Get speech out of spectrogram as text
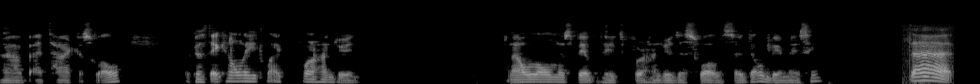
who have attack as well. Because they can only hit like 400 and I will almost be able to hit 400 as well, so that'll be amazing. That,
